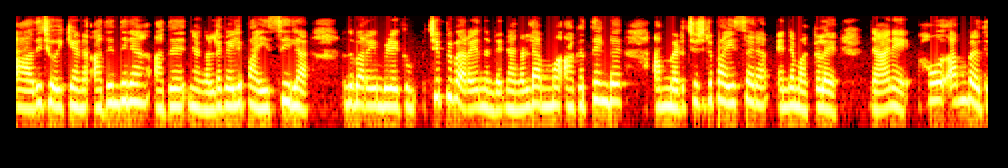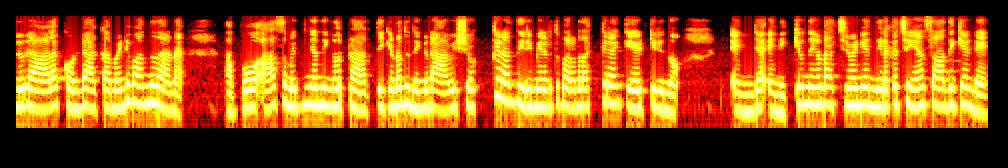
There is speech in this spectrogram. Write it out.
ആദ്യം ചോദിക്കുകയാണ്. അതെന്തിനാ? അത് ഞങ്ങളുടെ കയ്യിൽ പൈസ ഇല്ല എന്ന് പറയുമ്പോഴേക്കും ചിപ്പി പറയുന്നുണ്ട്. ഞങ്ങളുടെ അമ്മ അകത്തുണ്ട്. അമ്മയുടെ ചോദിച്ചിട്ട് പൈസ തരാം എന്റെ മക്കളെ. ഞാനേ അമ്പലത്തിൽ ഒരാളെ കൊണ്ടാക്കാൻ വേണ്ടി വന്നതാണ്. അപ്പോൾ ആ സമയത്ത് ഞാൻ നിങ്ങൾ പ്രാർത്ഥിക്കണത് നിങ്ങളുടെ ആവശ്യമൊക്കെ ഞാൻ തിരുമേനടുത്ത് പറഞ്ഞതൊക്കെ ഞാൻ കേട്ടിരുന്നു. എന്റെ എനിക്കും നിങ്ങളുടെ അച്ഛന് വേണ്ടി എന്തെങ്കിലുമൊക്കെ ചെയ്യാൻ സാധിക്കണ്ടേ?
